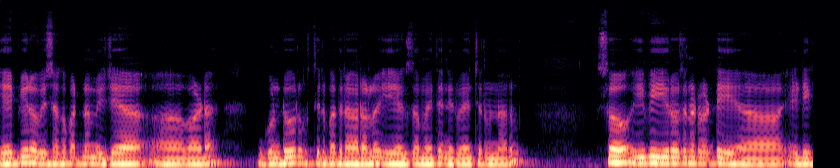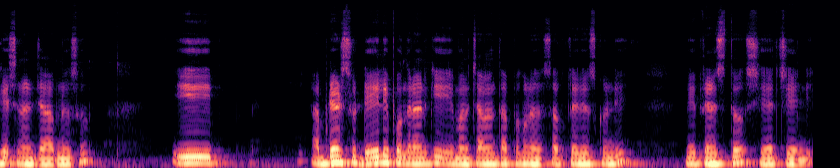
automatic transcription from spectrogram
ఏపీలో విశాఖపట్నం విజయవాడ గుంటూరు తిరుపతి నగరంలో ఈ ఎగ్జామ్ అయితే నిర్వహించనున్నారు. సో ఇవి ఈ రోజునటువంటి ఎడ్యుకేషన్ అండ్ జాబ్ న్యూస్. ఈ అప్డేట్స్ డైలీ పొందడానికి మన ఛానల్ తప్పకుండా సబ్స్క్రైబ్ చేసుకోండి. మీ ఫ్రెండ్స్తో షేర్ చేయండి.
